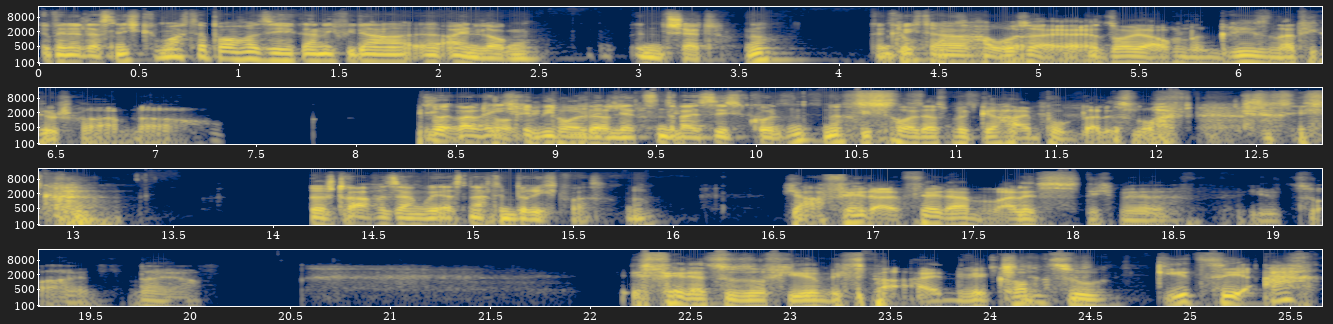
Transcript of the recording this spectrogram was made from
wenn er das nicht gemacht hat, braucht er sich hier gar nicht wieder äh, einloggen in den Chat, ne? Dann kriegt er muss, Haue. er, er soll ja auch einen Riesenartikel schreiben. Da. So, aber ich toll, revidiere die das- letzten 30 Sekunden. Ne? Wie toll das mit Geheimpunkt alles läuft. Zur Strafe sagen wir erst nach dem Bericht was. Ne? Ja, fällt, einem- fällt einem alles nicht mehr viel zu ein. Naja. Es fällt dazu so viel um nichts mehr ein. Wir kommen Genau. zu GC8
